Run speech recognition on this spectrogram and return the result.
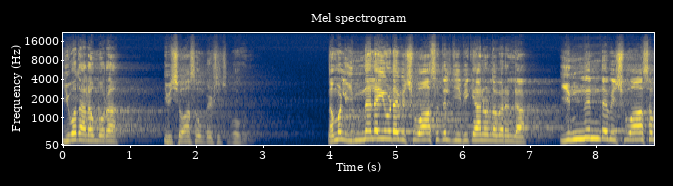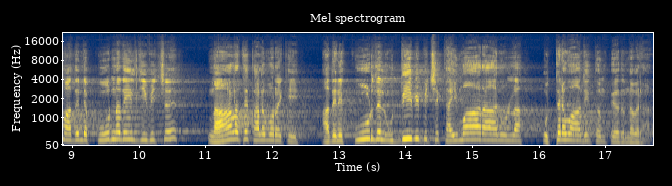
യുവതലമുറ ഈ വിശ്വാസം ഉപേക്ഷിച്ചു പോകും നമ്മൾ ഇന്നലെയുടെ വിശ്വാസത്തിൽ ജീവിക്കാനുള്ളവരല്ല ഇന്നിന്റെ വിശ്വാസം അതിന്റെ പൂർണതയിൽ ജീവിച്ച് നാളത്തെ തലമുറയ്ക്ക് അതിനെ കൂടുതൽ ഉദ്ദീപിപ്പിച്ച് കൈമാറാനുള്ള ഉത്തരവാദിത്വം പേറുന്നവരാണ്.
